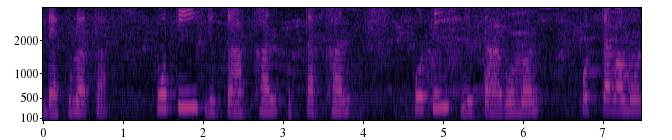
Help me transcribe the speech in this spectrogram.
ব্যাকুলতা প্রতি যুক্ত আখ্যান প্রত্যাখ্যান প্রতি যুক্ত আগমন প্রত্যাগমন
